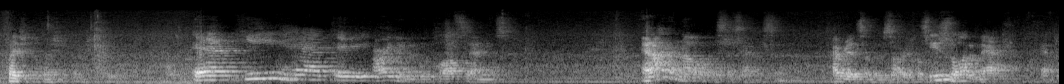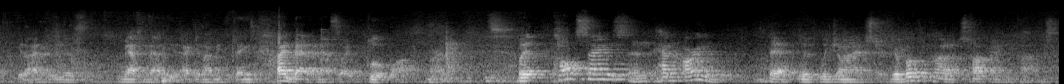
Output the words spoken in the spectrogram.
Inflation, inflation, inflation. And he had a argument with Paul Samuelson. And I don't know what Mr. Samuelson. I read some of his articles. He uses a lot of math. You know, I don't know mathematical, economic things. I'm bad at math, so I blew him off. right? But Paul Samuelson had an argument that with, with John Exter. They're both economists, top-ranked economists.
